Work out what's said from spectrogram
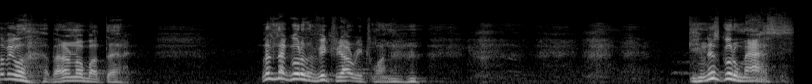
Some people, but I don't know about that. Let's not go to the victory outreach one. Let's go to Mass.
